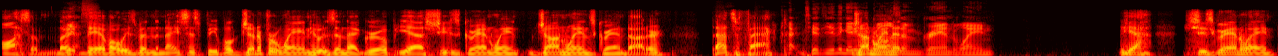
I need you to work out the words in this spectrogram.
awesome. Like Yes. they have always been the nicest people. Jennifer Wayne, who is in that group, yes, she's Grand Wayne, John Wayne's granddaughter. That's a fact. Did you think anyone John calls Wayne- him Grand Wayne? Yeah, she's Grand Wayne.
